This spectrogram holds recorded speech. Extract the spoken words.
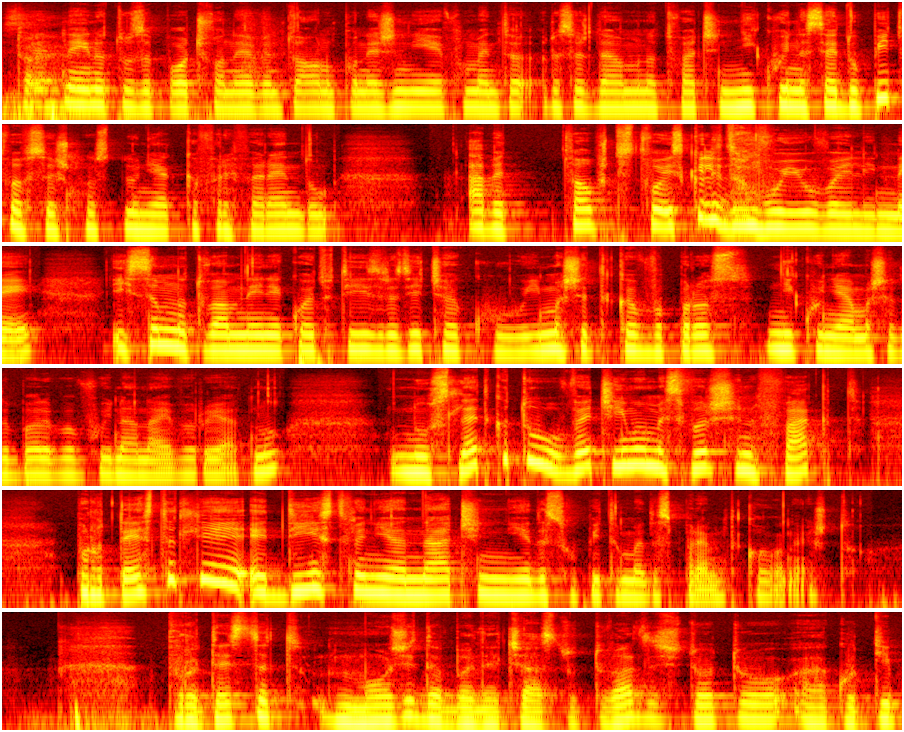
След нейното започване, евентуално, понеже ние в момента разсъждаваме на това, че никой не се допитва всъщност до някакъв референдум. Абе, това общество иска ли да воюва или не? И съм на това мнение, което ти изрази, че ако имаше такъв въпрос, никой нямаше да бъде във война, най-вероятно. Но след като вече имаме свършен факт, протестът ли е единствения начин ние да се опитаме да спрем такова нещо? Протестът може да бъде част от това, защото ако ти,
